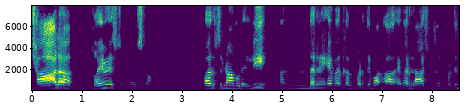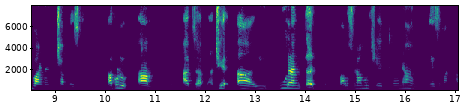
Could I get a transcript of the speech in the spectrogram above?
చాలా భయం వేస్తుంది పరశురాముడు. పరశురాముడు వెళ్ళి అందరిని ఎవరు కనపడితే ఆ ఎవరు రాజులు కనపడితే వాడిని చంపేశారు అప్పుడు ఆ ఆ ఈ ఊరంతా పరశురాముడి చేతిలోనే ఉంది దేశం అంతా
